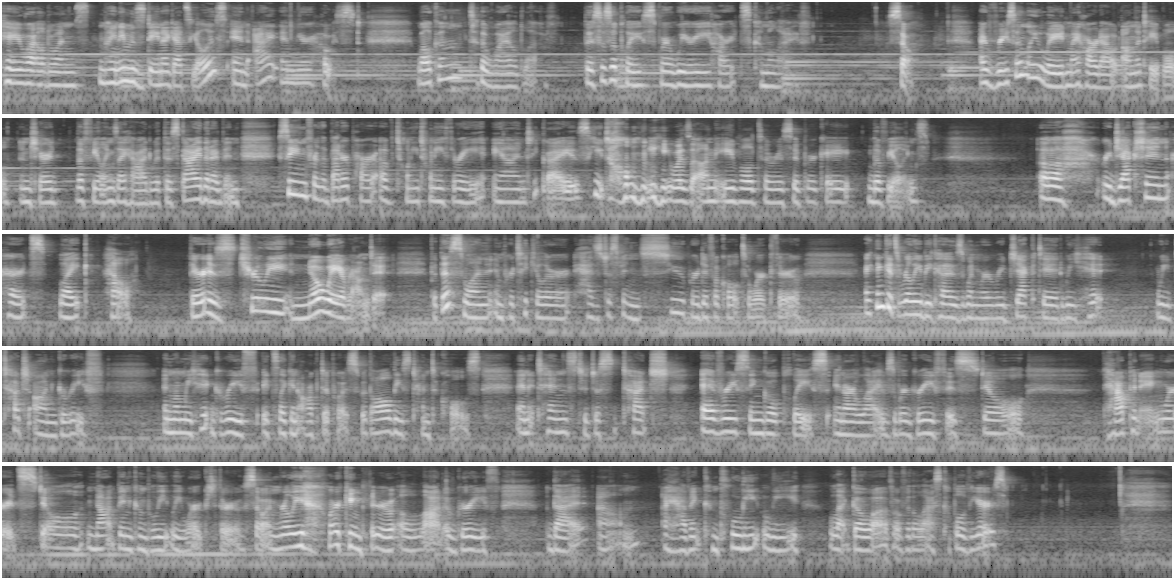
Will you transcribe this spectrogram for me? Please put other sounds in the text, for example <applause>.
Hey, wild ones. My name is Dana Gatzielis, and I am your host. Welcome to the Wild Love. This is a place where weary hearts come alive. So, I recently laid my heart out on the table and shared the feelings I had with this guy that I've been seeing for the better part of 2023. And you guys, he <laughs> told me he was unable to reciprocate the feelings. Ugh, rejection hurts like hell. There is truly no way around it. But this one in particular has just been super difficult to work through. I think it's really because when we're rejected, we hit, we touch on grief. And when we hit grief, it's like an octopus with all these tentacles, and it tends to just touch every single place in our lives where grief is still happening where it's still not been completely worked through. So I'm really <laughs> working through a lot of grief that um, I haven't completely let go of over the last couple of years.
